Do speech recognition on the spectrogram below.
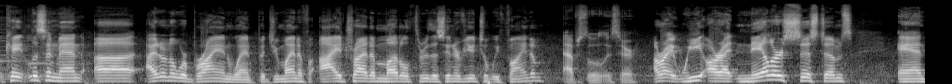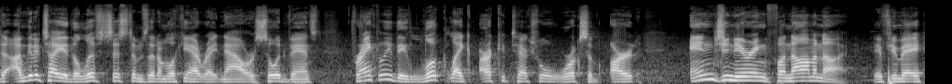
Okay, listen, man. Uh, I don't know where Brian went, but do you mind if I try to muddle through this interview till we find him? Absolutely, sir. All right, we are at Naylor Systems, and I'm going to tell you the lift systems that I'm looking at right now are so advanced. Frankly, they look like architectural works of art, engineering phenomena, if you may.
